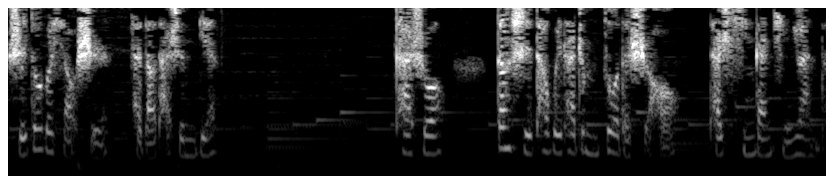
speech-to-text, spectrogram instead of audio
十多个小时才到他身边。他说，当时他为他这么做的时候，他是心甘情愿的，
